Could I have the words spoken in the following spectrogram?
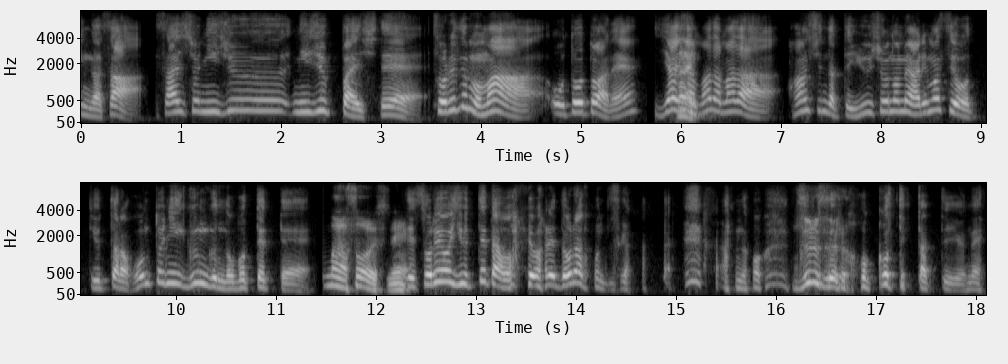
神がさ、最初20、20敗して、それでもまあ、弟はね、いやいや、はいまだまだ阪神だって優勝の目ありますよって言ったら、本当にぐんぐん登ってって、まあそうですねで、。それを言ってた我々ドラゴンズが あの、ずるずるほっこっていったっていうね。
